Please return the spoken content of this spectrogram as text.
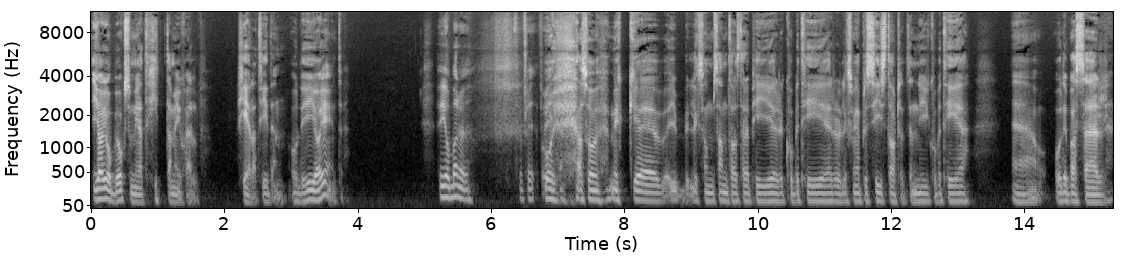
jag jobbar också med att hitta mig själv hela tiden och det gör jag inte. Hur jobbar du? För, för, Oj, alltså mycket liksom, samtalsterapier, KBT och liksom, jag har precis startat en ny KBT. Eh, och det är bara så här...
